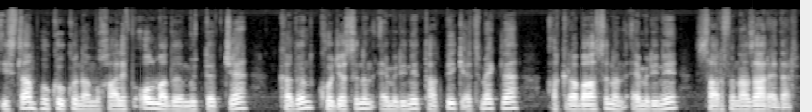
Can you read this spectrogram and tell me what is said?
İslam hukukuna muhalif olmadığı müddetçe kadın kocasının emrini tatbik etmekle akrabasının emrini sarfı nazar eder.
